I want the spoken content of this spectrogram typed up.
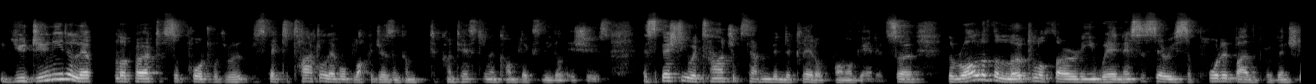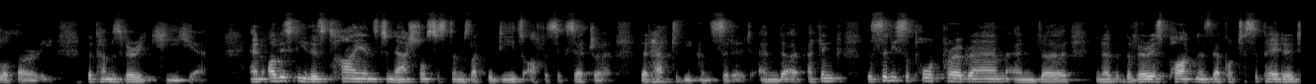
You do need a level of proactive support with respect to title level blockages and com contested and complex legal issues, especially where townships haven't been declared or promulgated. So the role of the local authority, where necessary, supported by the provincial authority, becomes very key here. And obviously there's tie-ins to national systems like the deeds office, etc., that have to be considered. And uh, I think the city support program and the, you know, the, the, various partners that participated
